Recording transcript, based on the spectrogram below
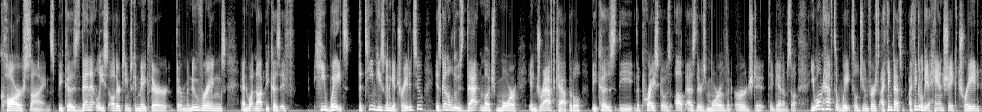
Carr signs because then at least other teams can make their their maneuverings and whatnot. Because if he waits, the team he's going to get traded to is going to lose that much more in draft capital because the the price goes up as there's more of an urge to to get him. So you won't have to wait till June 1st. I think that's I think it'll be a handshake trade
